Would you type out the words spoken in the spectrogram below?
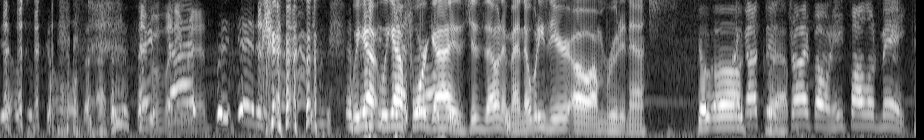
yeah, let's just go. Thanks, Everybody guys. Appreciate it. we got we got four guys. Just zone it, man. Nobody's here. Oh, I'm rooted now. Go. Oh, I got this crap. dry bone. He followed me. Oh,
